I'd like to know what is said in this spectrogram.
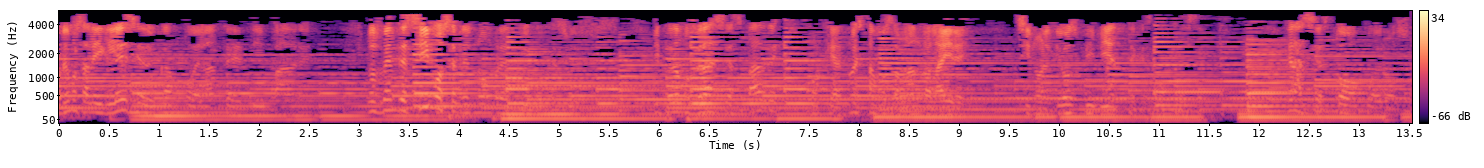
Ponemos a la iglesia de campo delante de ti, Padre. Los bendecimos en el nombre de Jesús. Y te damos gracias, Padre, porque no estamos hablando al aire, sino al Dios viviente que está presente. Gracias, Todopoderoso,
